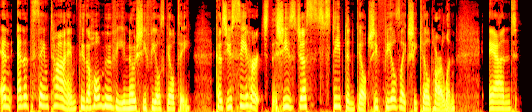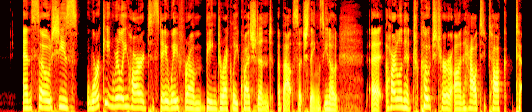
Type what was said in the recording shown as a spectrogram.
and and at the same time, through the whole movie, you know she feels guilty because you see her she's just steeped in guilt she feels like she killed harlan and and so she's working really hard to stay away from being directly questioned about such things you know uh, harlan had coached her on how to talk to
